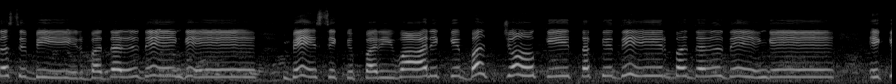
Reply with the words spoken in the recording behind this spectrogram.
तस्वीर बदल देंगे। बेसिक परिवार के बच्चों की तकदीर बदल देंगे। एक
